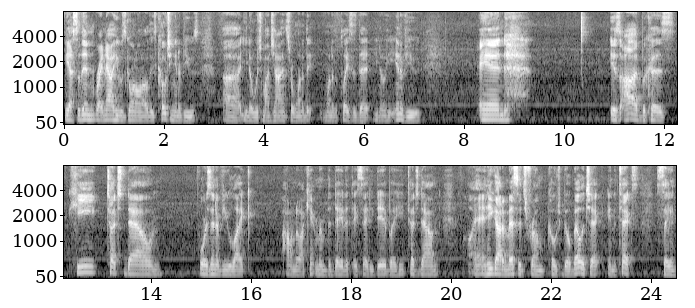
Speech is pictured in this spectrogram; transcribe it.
yeah. So then right now he was going on all these coaching interviews, uh, you know, which my Giants were one of the one of the places that you know he interviewed, and is odd because he touched down for his interview like I don't know I can't remember the day that they said he did but he touched down uh, and he got a message from coach Bill Belichick in the text saying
